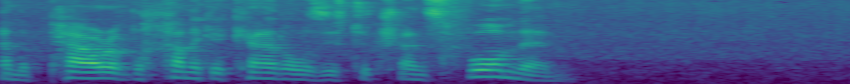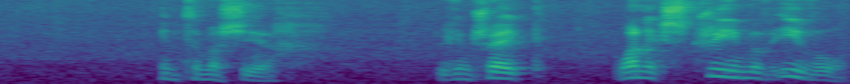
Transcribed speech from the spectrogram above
and the power of the Hanukkah candles is to transform them into Mashiach. We can take one extreme of evil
